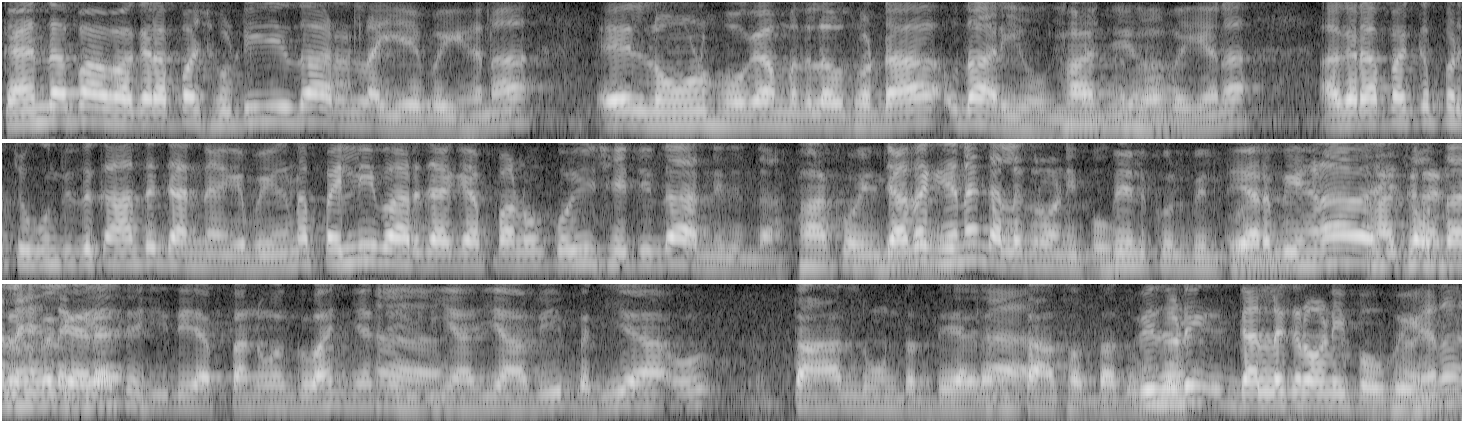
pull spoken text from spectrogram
ਕਹਿਣ ਦਾ ਭਾਵ ਅਗਰ ਆਪਾਂ ਛੋਟੀ ਜਿਹੀ ਉਦਾਹਰਨ ਲਾਈਏ ਬਈ ਹਨਾ ਇਹ ਲੋਨ ਹੋ ਗਿਆ ਮਤਲਬ ਤੁਹਾਡਾ ਉਧਾਰੀ ਹੋ ਗਈ ਹਾਂਜੀ ਹਾਂ। ਬਈ ਹਨਾ। ਅਗਰ ਆਪਾਂ ਇੱਕ ਪਰਚੂਨ ਦੀ ਦੁਕਾਨ ਤੇ ਜਾਂਦੇ ਆਂਗੇ ਬਈ ਹਨਾ ਪਹਿਲੀ ਵਾਰ ਜਾ ਕੇ ਆਪਾਂ ਨੂੰ ਕੋਈ ਛੇਤੀ ਉਧਾਰ ਨਹੀਂ ਦਿੰਦਾ। ਹਾਂ ਕੋਈ ਜ਼ਿਆਦਾ ਕਿਸੇ ਨਾਲ ਗੱਲ ਕਰਾਉਣੀ ਪਊ। ਬਿਲਕੁਲ ਬਿਲਕੁਲ। ਯਾਰ ਵੀ ਹਨਾ ਸੌਦਾ ਲੈਣ ਲੱਗਿਆ। ਚਾਹੀਦੇ ਆਪਾਂ ਨੂੰ ਗਵਾਹੀਆਂ ਚਾਹੀਦੀਆਂ ਜੀ ਆ ਵੀ ਵਧੀਆ ਉਹ ਤਾਂ ਲੋਨ ਦਿੰਦੇ ਅਗਲੇ ਨੂੰ ਤਾਂ ਸੌਦਾ ਦੋ ਵੀ ਥੋੜੀ ਗੱਲ ਕਰਾਉਣੀ ਪਊ ਬਈ ਹਨਾ?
